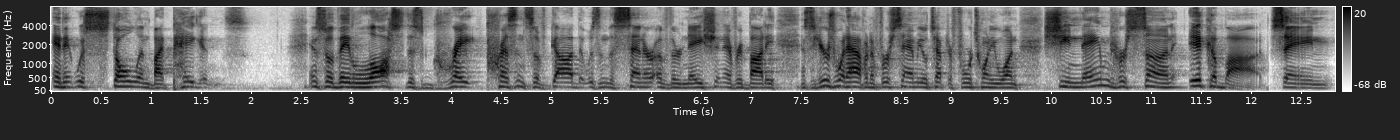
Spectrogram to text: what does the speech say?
and it was stolen by pagans. And so they lost this great presence of God that was in the center of their nation, everybody. And so here's what happened in 1 Samuel chapter 421. She named her son Ichabod, saying,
